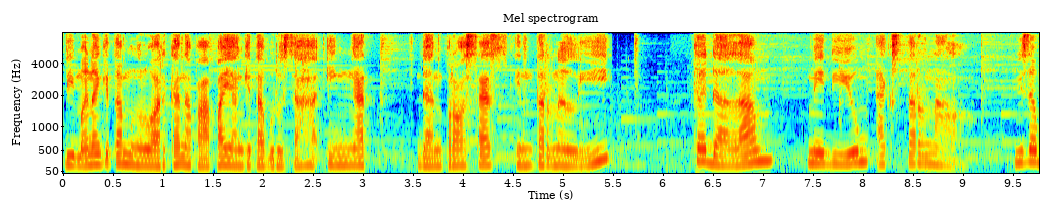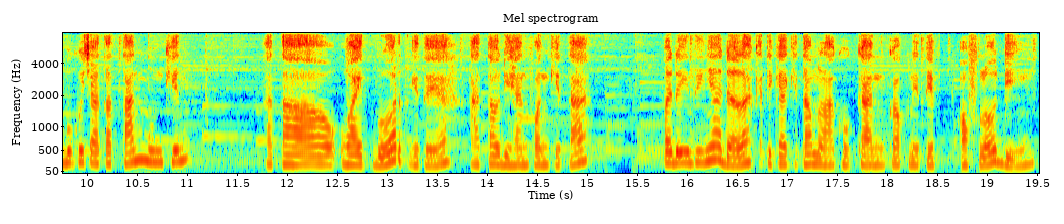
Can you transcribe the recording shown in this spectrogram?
di mana kita mengeluarkan apa-apa yang kita berusaha ingat dan proses internally ke dalam medium eksternal. Bisa buku catatan mungkin, atau whiteboard gitu ya, atau di handphone kita. Pada intinya adalah ketika kita melakukan cognitive offloading,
